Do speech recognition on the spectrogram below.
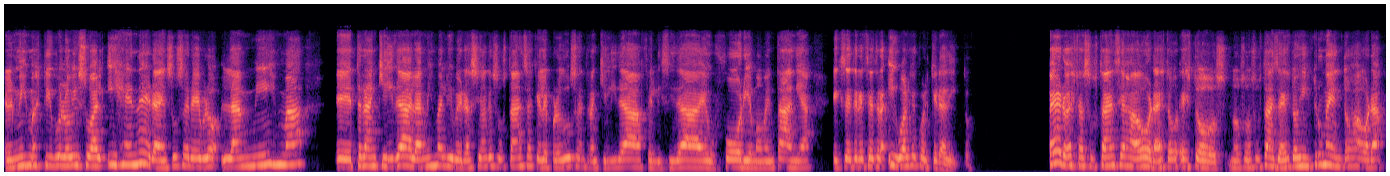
el mismo estímulo visual y genera en su cerebro la misma eh, tranquilidad, la misma liberación de sustancias que le producen tranquilidad, felicidad, euforia momentánea, etcétera, etcétera, igual que cualquier adicto. Pero estas sustancias ahora, estos, estos no son sustancias, estos instrumentos ahora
